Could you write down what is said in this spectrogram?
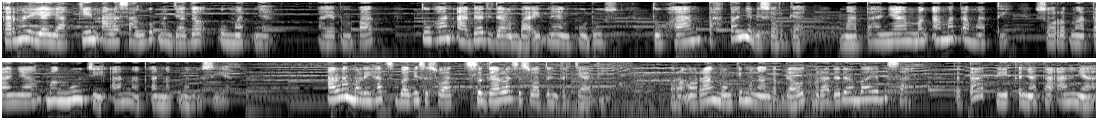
karena ia yakin Allah sanggup menjaga umatnya. Ayat 4, Tuhan ada di dalam baitnya yang kudus. Tuhan tahtanya di sorga matanya mengamat-amati, sorot matanya menguji anak-anak manusia. Allah melihat sebagai sesuatu, segala sesuatu yang terjadi. Orang-orang mungkin menganggap Daud berada dalam bahaya besar, tetapi kenyataannya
